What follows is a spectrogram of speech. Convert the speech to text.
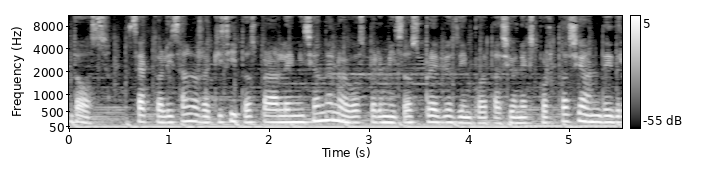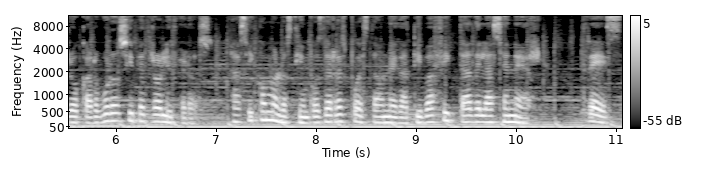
2. Se actualizan los requisitos para la emisión de nuevos permisos previos de importación-exportación de hidrocarburos y petrolíferos, así como los tiempos de respuesta o negativa ficta de la CENER. 3.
